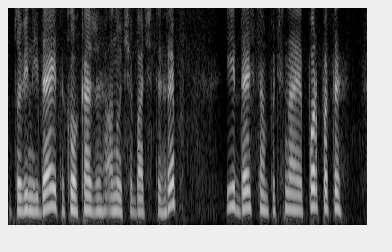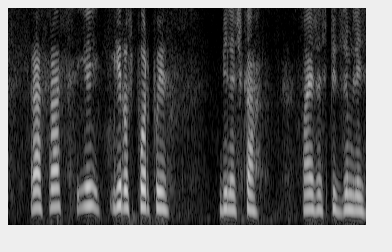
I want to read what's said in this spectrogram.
Тобто він йде і такого каже, а ну чи бачите гриб, і десь там починає порпати раз-раз і, і розпорпує білячка майже з-під землі.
